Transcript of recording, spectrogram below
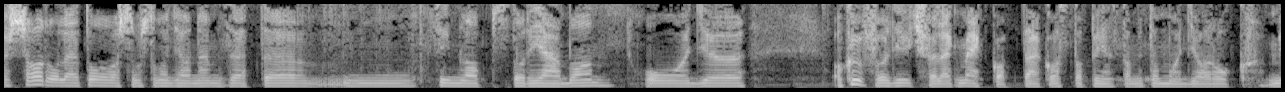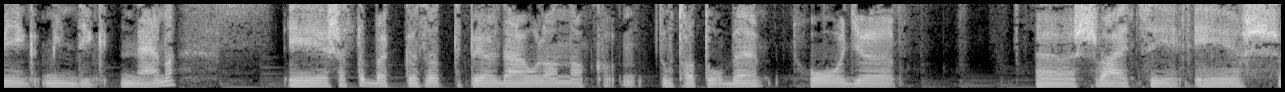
és arról lehet olvasni most a Magyar Nemzet ö, m, címlap sztoriában, hogy a külföldi ügyfelek megkapták azt a pénzt, amit a magyarok még mindig nem, és ez többek között például annak tudható be, hogy svájci és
